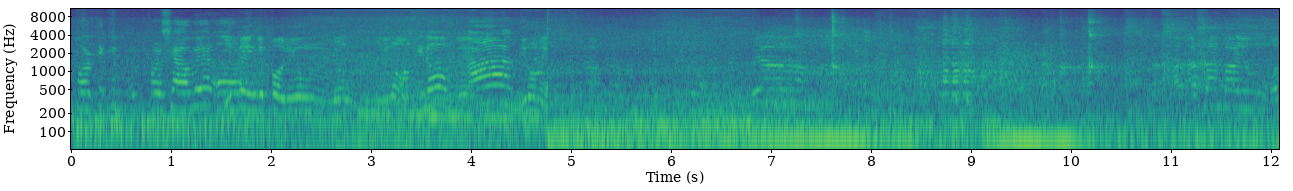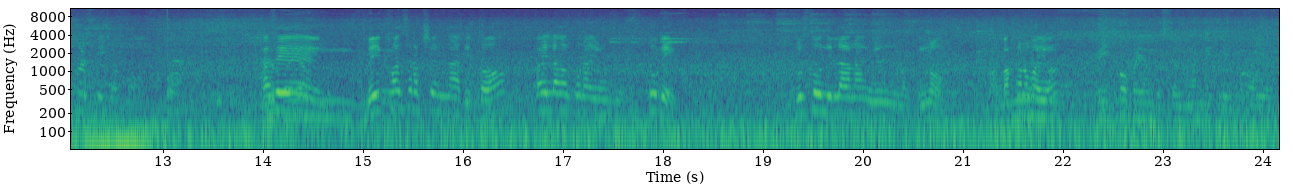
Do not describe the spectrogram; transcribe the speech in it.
For taking for shower or Hindi, hindi po, yung, yung, inom. Inom? 네, Ah. inom. Kuya, ah, saan ba yung water station mo? Kasi may construction na dito, kailangan ko na yung tubig. Gusto nila ng yung inom. Makano ba yun? Wait po ba yung gusto nyo? May clip po o yung...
